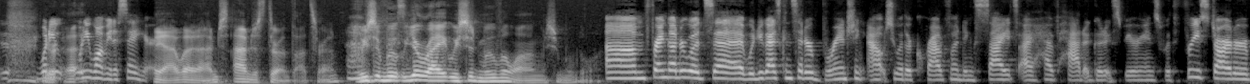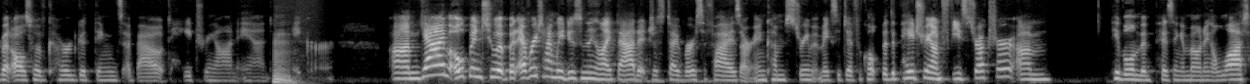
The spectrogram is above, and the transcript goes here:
what do you uh, what do you want me to say here? Yeah, well, I'm just I'm just throwing thoughts around. We should move. You're right. We should move along. We should move along. Um, Frank Underwood said, "Would you guys consider branching out to other crowdfunding sites? I have had a good experience with Freestartr, but also have heard good things about Patreon and Hmm. Maker. Um, yeah, I'm open to it, but every time we do something like that, it just diversifies our income stream. It makes it difficult. But the Patreon fee structure, um, people have been pissing and moaning a lot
